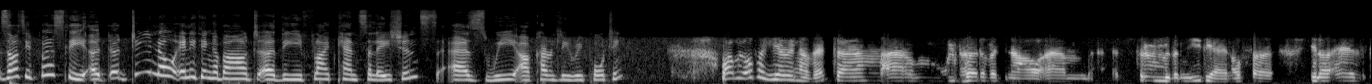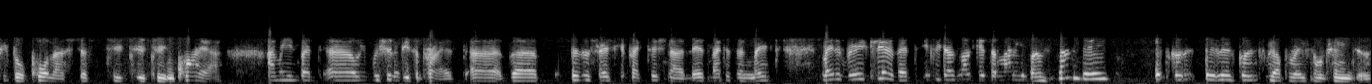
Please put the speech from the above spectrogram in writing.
Zazi, firstly, uh, do you know anything about uh, the flight cancellations as we are currently reporting? Well, we're also hearing of it. Um, um, we've heard of it now um, through the media and also, you know, as people call us just to, to, to inquire. I mean, but uh, we shouldn't be surprised. Uh, the business rescue practitioner, Les Matuson, made, made it very clear that if he does not get the money by Sunday, it's going to, there's going to be operational changes.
